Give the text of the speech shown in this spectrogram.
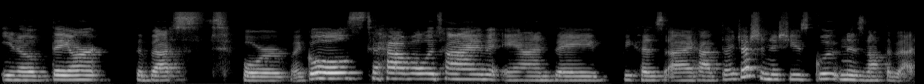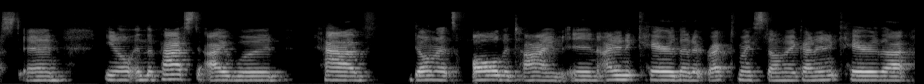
you know they aren't the best for my goals to have all the time and they because i have digestion issues gluten is not the best. And you know in the past i would have donuts all the time. And I didn't care that it wrecked my stomach. I didn't care that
